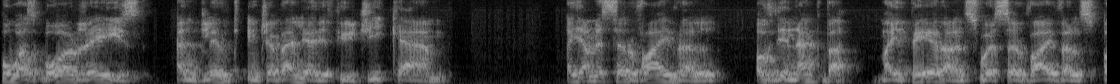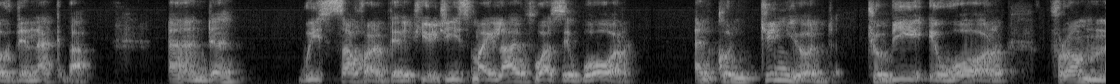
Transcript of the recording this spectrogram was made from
who was born, raised, and lived in Jabalia refugee camp. I am a survival of the Nakba. My parents were survivals of the Nakba. And we suffered, the refugees. My life was a war and continued to be a war from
